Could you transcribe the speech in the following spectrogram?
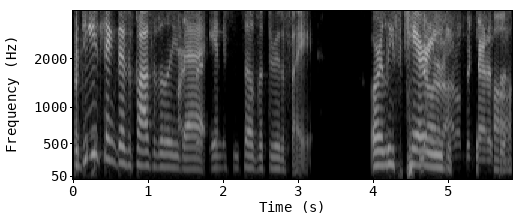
but do you think there's a possibility that anderson silva threw the fight or at least carried No, no, no, I don't think Anderson. Oh.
